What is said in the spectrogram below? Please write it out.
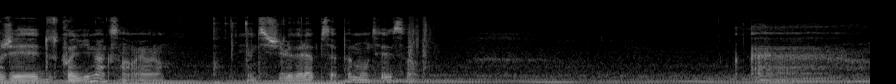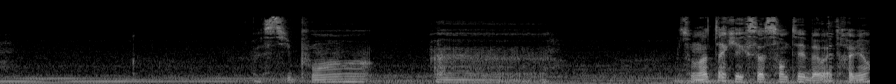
J'ai 12 points de vie max, hein, ouais, voilà. Même si j'ai level up, ça va pas monter, ça. Euh... 6 points. Euh... Son attaque avec sa santé, bah ouais, très bien.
